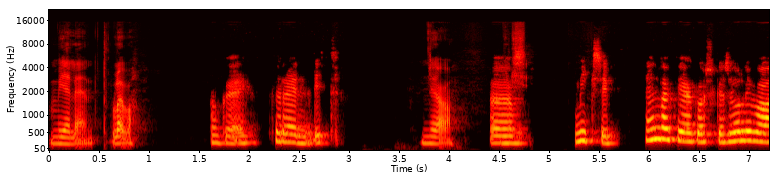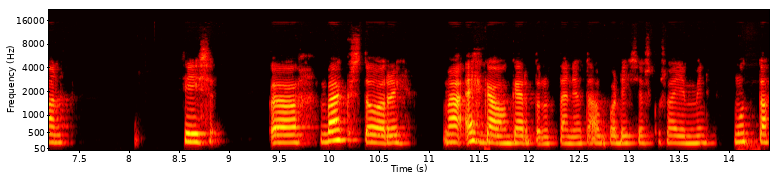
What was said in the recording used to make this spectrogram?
mieleen tuleva. Okei, okay. trendit. Joo. Öö, Miksi? miksi? Sen takia, koska se oli vaan, siis öö, backstory, mä ehkä olen kertonut tämän jotain podissa joskus aiemmin, mutta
